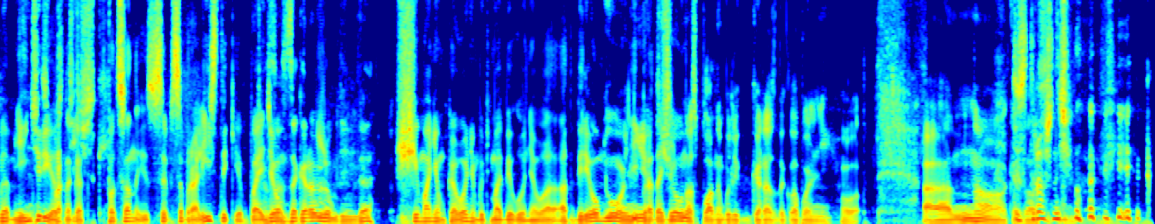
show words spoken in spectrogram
Да, мне интересно, как пацаны собрались такие, пойдем, За, за гаражом где-нибудь, да? Щеманем кого-нибудь мобил у него, отберем О, и нет, еще у продадим. нас планы были гораздо глобальней. Вот. А, но Ты оказалось, страшный что- человек.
